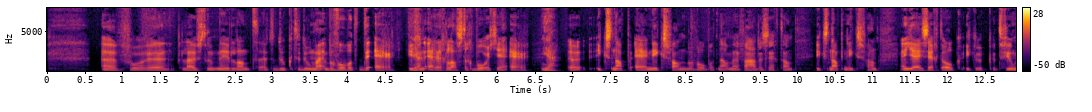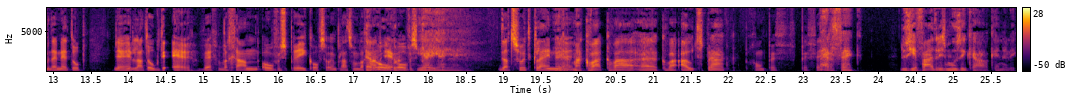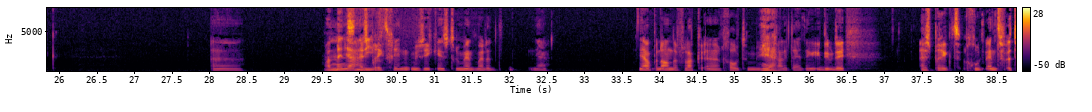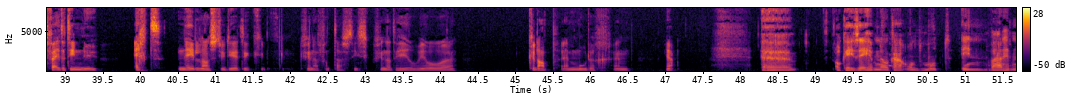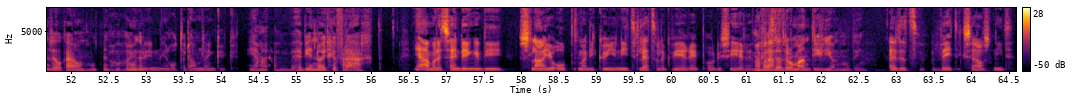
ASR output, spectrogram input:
eh, voor luisterend Nederland uit de doeken te doen. Maar bijvoorbeeld de R is Ja. een erg lastig woordje, hè, R. Ja. Ik snap er niks van, bijvoorbeeld. Nou, mijn vader zegt dan, ik snap niks van. En jij zegt ook, ik, het viel me daar net op... jij laat ook de R weg. We gaan over spreken of zo, in plaats van we gaan Erover. erover ja, spreken. ja, ja, ja. Dat soort kleine... Ja, Maar qua, qua, eh, qua uitspraak, Gewoon perf- perfect. perfect. Dus je vader is muzikaal, kennelijk. Eh, Want mensen ja, hij die... spreekt geen muziekinstrument, maar dat... Ja, ja op een ander vlak een grote muzikaliteit, denk ik. De- de- hij spreekt goed. En het, het feit dat hij nu echt Nederlands studeert... Ik, ik vind dat fantastisch. Ik vind dat heel, heel eh, knap en moedig. En, ja. Eh, Oké, zij hebben elkaar ontmoet in... Waar hebben ze elkaar ontmoet met Oh, moeder? in, in Rotterdam, denk ik. Ja, maar heb je nooit gevraagd? Ja, maar dat zijn dingen die sla je op... maar die kun je niet letterlijk weer reproduceren. Maar was Gaat- dat romantisch, die ontmoeting? Eh, dat weet ik zelfs niet.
